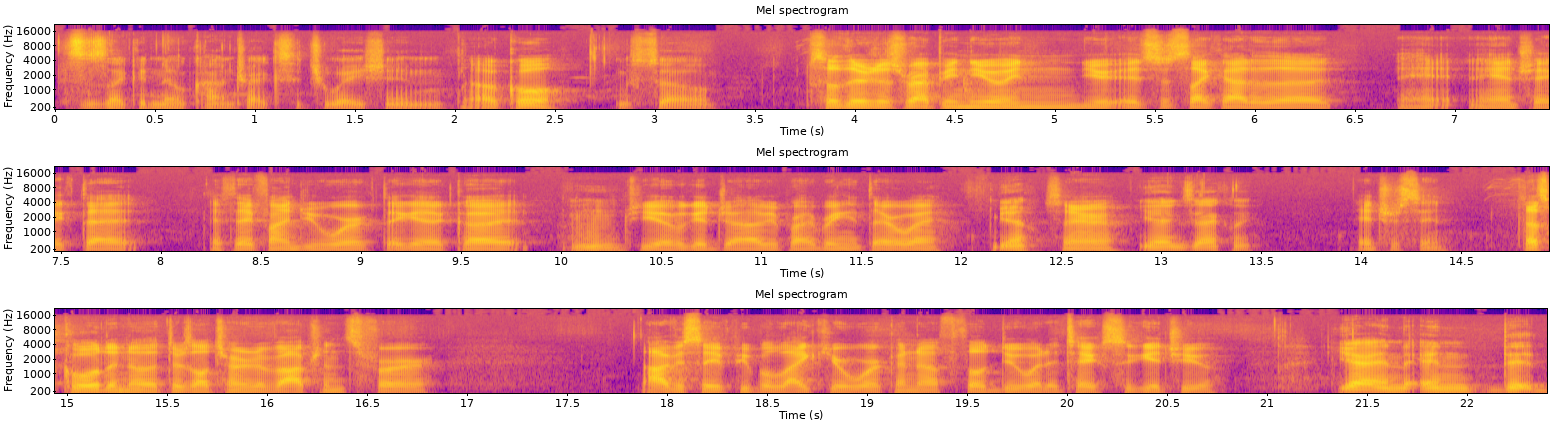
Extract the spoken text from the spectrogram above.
this is like a no contract situation. oh, cool. So So they're just repping you, and you. It's just like out of the handshake that if they find you work, they get a cut. mhm. If you have a good job, you probably bring it their way. yeah, Scenario. yeah, exactly. Interesting. That's cool to know that there's alternative options for. Obviously, if people like your work enough, they'll do what it takes to get you. Yeah, and and the,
